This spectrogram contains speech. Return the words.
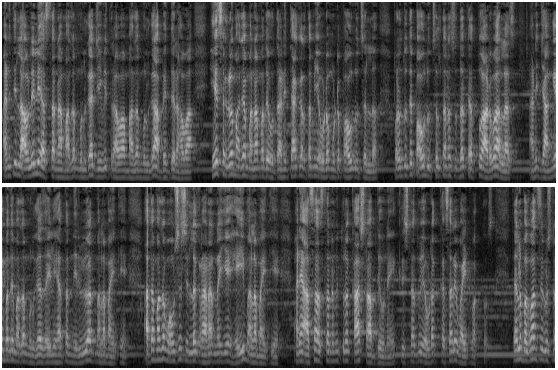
आणि ती लावलेली असताना माझा मुलगा जीवित राहावा माझा मुलगा अभेद्य राहावा हे सगळं माझ्या मनामध्ये होतं. आणि त्याकरता मी एवढं मोठं पाऊल उचललं. परंतु ते पाऊल उचलताना सुद्धा त्यात तू आडवा आलास आणि जांगेमध्ये माझा मुलगा जाईल हे आता निर्विवाद मला माहिती आहे. आता माझा वंश शिल्लक राहणार नाही आहे हेही मला माहिती आहे. आणि असं असताना मी तुला का श्राप देऊ नये? कृष्णा तू एवढा कसा रे वाईट वागतोस? त्याला भगवान श्रीकृष्ण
